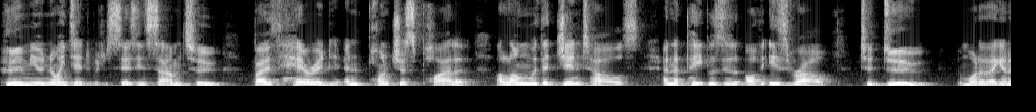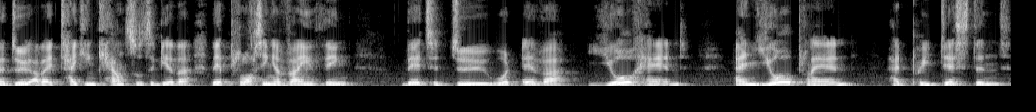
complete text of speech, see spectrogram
whom you anointed, which it says in Psalm 2, both Herod and Pontius Pilate, along with the Gentiles and the peoples of Israel to do. And what are they going to do? Are they taking counsel together? They're plotting a vain thing there to do whatever your hand and your plan had predestined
